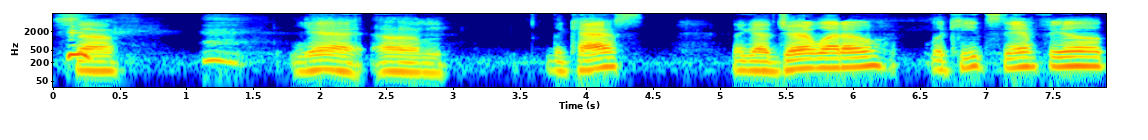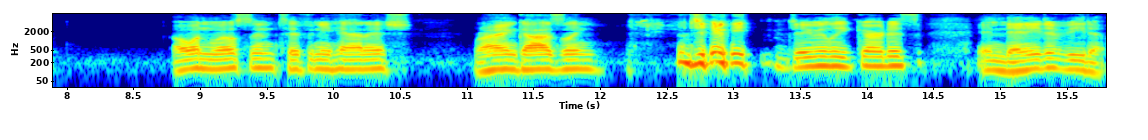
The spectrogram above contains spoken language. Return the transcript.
So, yeah, um, the cast they got Jared Leto, Lakeith Stanfield, Owen Wilson, Tiffany Haddish, Ryan Gosling, Jamie Jamie Lee Curtis, and Danny DeVito.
